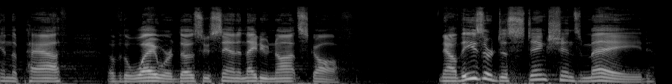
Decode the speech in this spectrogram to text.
in the path of the wayward, those who sin, and they do not scoff. Now, these are distinctions made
